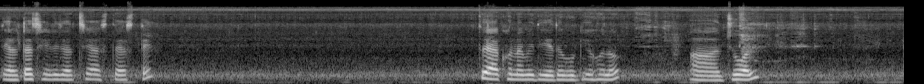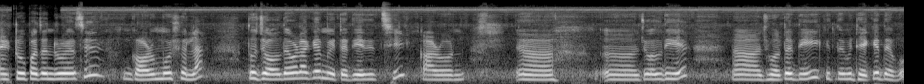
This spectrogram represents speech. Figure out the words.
তেলটা ছেড়ে যাচ্ছে আস্তে আস্তে। তো এখন আমি দিয়ে দেবো কি হলো? জল। একটু উপাদান রয়েছে, গরম মশলা। তো জল দেওয়ার আগে আমি এটা দিয়ে দিচ্ছি, কারণ জল দিয়ে ঝোলটা দিয়েই কিন্তু আমি ঢেকে দেবো।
